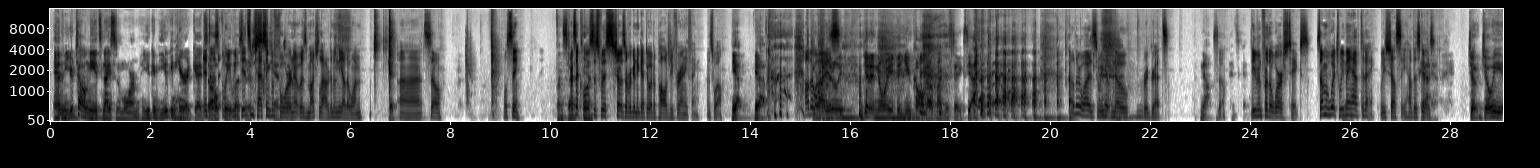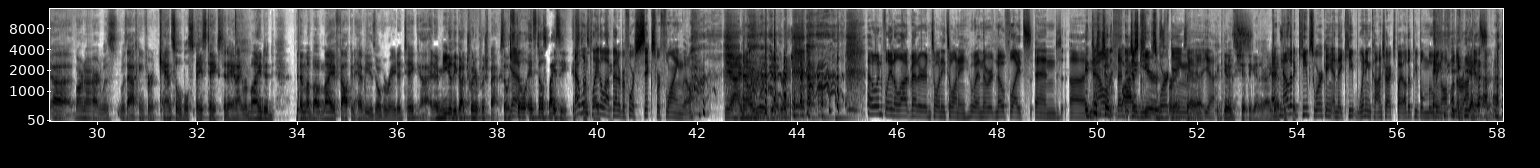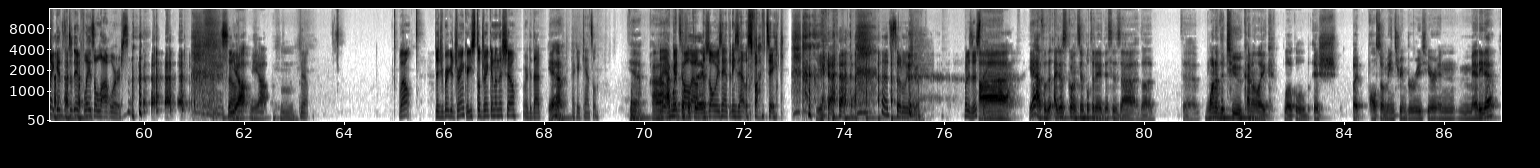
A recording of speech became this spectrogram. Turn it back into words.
Anthony, you're telling me it's nice and warm. You can you can hear it good. It so does. We, we did some testing before, and it was much louder than the other one. Good. Uh, so we'll see. That's, That's the closest this show's ever going to get to an apology for anything as well. Yeah, yeah. yeah. Where I Otherwise, literally get annoyed that you called out my mistakes. Yeah. otherwise we have no regrets. no, So it's good. even for the worst takes, some of which we may have today. We shall see how this Yeah, goes. yeah. Jo- Joey uh, Barnard was was asking for cancelable space takes today, and I reminded them about my Falcon Heavy is overrated take, uh, and immediately got Twitter pushback. So it's Yeah. still it's still spicy. It's That still one played a lot better before six were flying, though. Yeah, I know. It really did. Right? that one played a lot better in 2020 when there were no flights, and uh, It just now that it just keeps working. to, uh, yeah, to get its it's- shit together. I guess now that the- it keeps working and they keep winning contracts by other people moving off other rockets, Yeah. like it's, it plays a lot worse. so, yeah, yeah. Hmm. Well, did you bring a drink? Are you still drinking on this show, or did that Yeah, that get canceled? yeah. Uh, Oh, yeah, I good call simple out. today. There's always Anthony's Atlas Five take. yeah. That's totally true. What is this thing? uh, yeah. So th- I just going simple today. This is uh, the the one of the two kind of like local-ish, but also mainstream breweries here in Merida.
